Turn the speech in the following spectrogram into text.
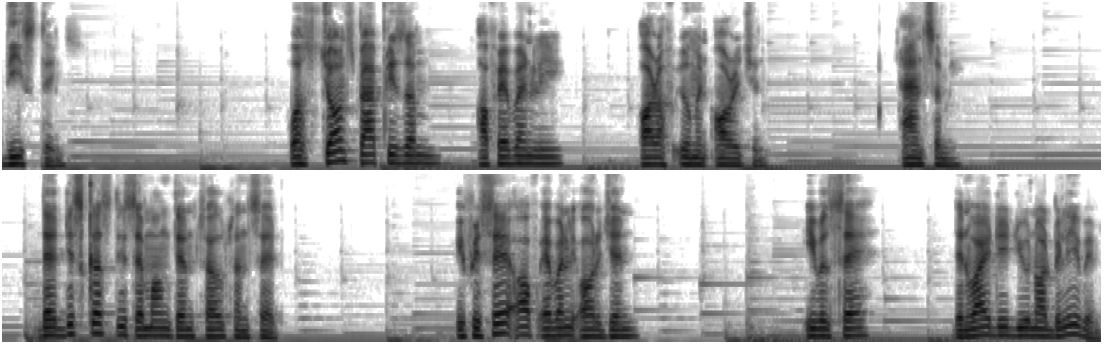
these things. Was John's baptism of heavenly or of human origin? Answer me. They discussed this among themselves and said, If we say of heavenly origin, he will say, Then why did you not believe him?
